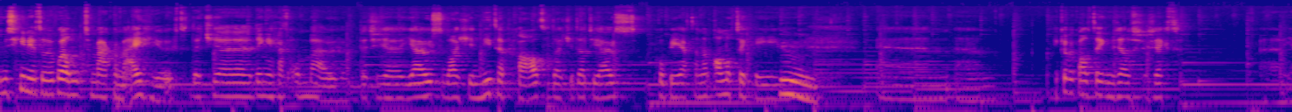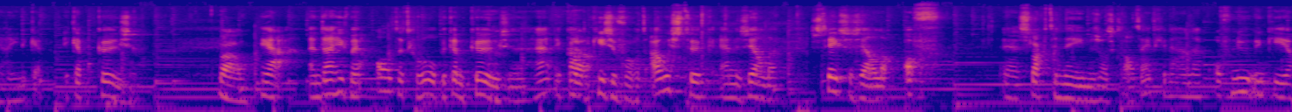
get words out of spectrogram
misschien heeft het ook wel te maken met mijn eigen jeugd. Dat je dingen gaat ombuigen. Dat je juist wat je niet hebt gehad, dat je dat juist probeert aan een ander te geven. Hmm. En ehm, ik heb ook altijd tegen mezelf gezegd, eh Jarine, ik heb, ik heb keuze. Wauw. Ja, en daar heeft mij altijd geholpen. Ik heb een keuze. Hè? Ik kan Ja. kiezen voor het oude stuk en dezelfde, steeds dezelfde afslag te nemen zoals ik het altijd gedaan heb. Of nu een keer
